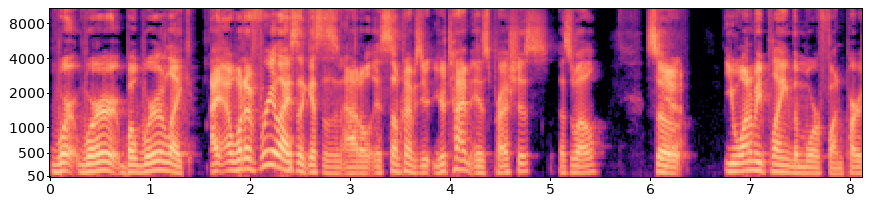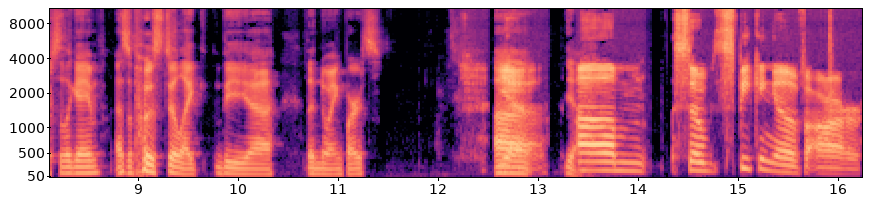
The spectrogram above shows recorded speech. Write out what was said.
we're we're but we're like I, what i've realized i guess as an adult is sometimes your, your time is precious as well so Yeah. you want to be playing the more fun parts of the game as opposed to like the uh the annoying parts Uh, yeah. yeah. Um. So speaking of our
